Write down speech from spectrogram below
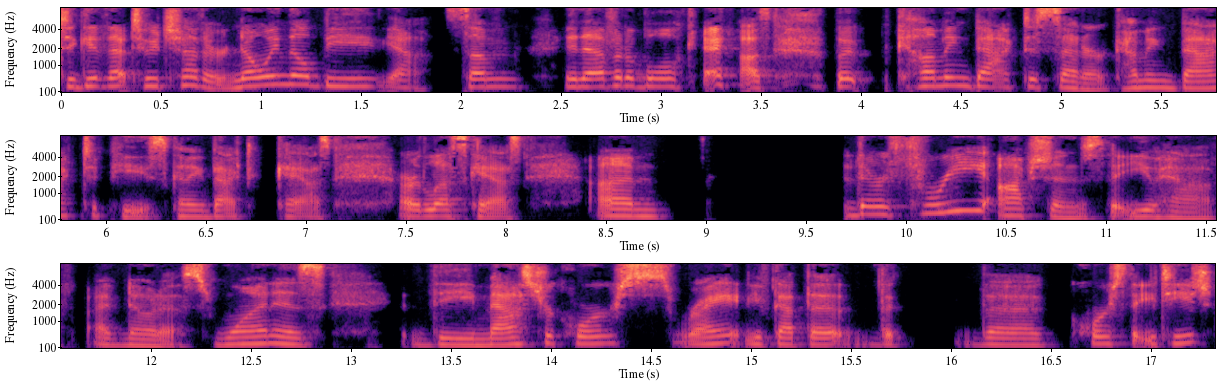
To give that to each other, knowing there'll be, yeah, some inevitable chaos, but coming back to center, coming back to peace, coming back to chaos or less chaos. Um, there are three options that you have. I've noticed. One is the master course, right? You've got the, the, the course that you teach.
